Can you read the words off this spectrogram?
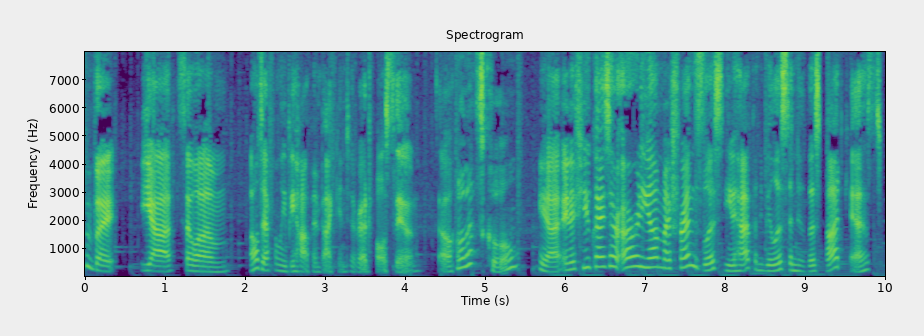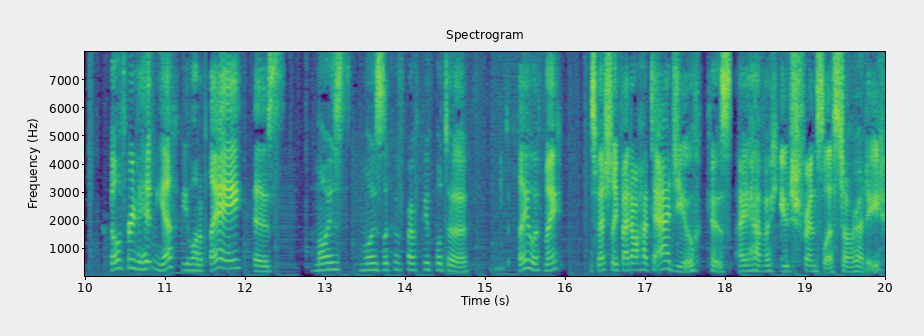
but yeah, so um I'll definitely be hopping back into Redfall soon. So Oh, that's cool. yeah, and if you guys are already on my friends list and you happen to be listening to this podcast, feel free to hit me up if you want to play because I'm always I'm always looking for people to, to play with me, especially if I don't have to add you because I have a huge friends list already.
